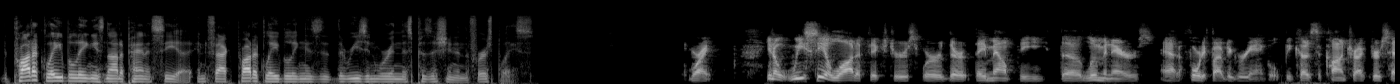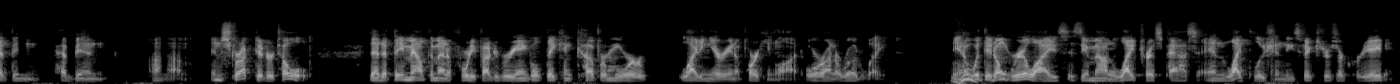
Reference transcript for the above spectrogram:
the product labeling is not a panacea. In fact, product labeling is the reason we're in this position in the first place. Right. You know, we see a lot of fixtures where they they mount the the luminaires at a 45 degree angle because the contractors have been have been um, instructed or told that if they mount them at a 45 degree angle, they can cover more lighting area in a parking lot or on a roadway. You know, Mhm. what they don't realize is the amount of light trespass and light pollution these fixtures are creating.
